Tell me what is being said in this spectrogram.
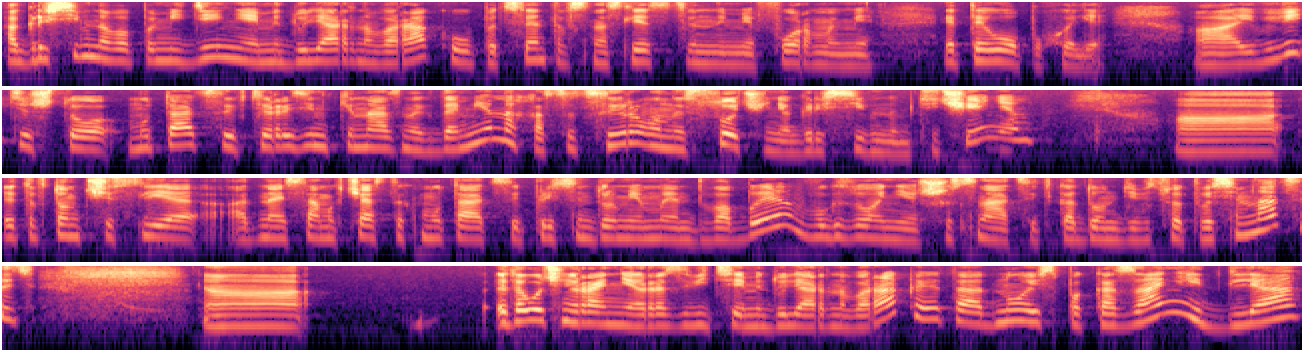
агрессивного поведения медулярного рака у пациентов с наследственными формами этой опухоли. А, и вы видите, что мутации в тирозинкиназных доменах ассоциированы с очень агрессивным течением – это в том числе одна из самых частых мутаций при синдроме МН2Б в экзоне 16, кадон 918. А, это очень раннее развитие медулярного рака. Это одно из показаний для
